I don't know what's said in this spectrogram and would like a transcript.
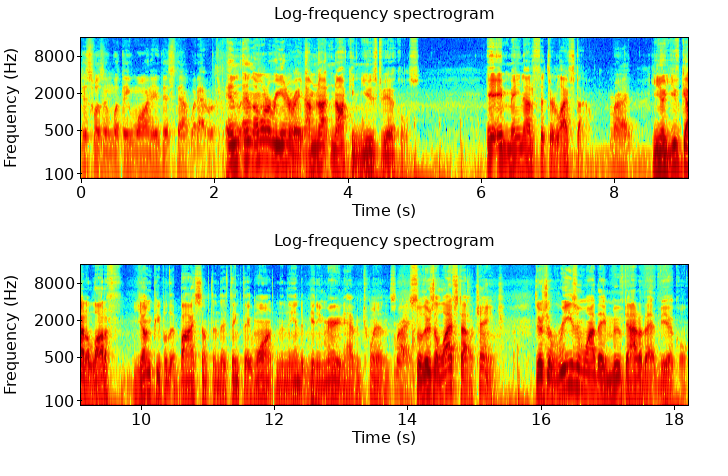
just wasn't what they wanted, this, that, whatever. And, and I want to reiterate I'm not knocking used vehicles, it, it may not fit their lifestyle. Right. You know, you've got a lot of young people that buy something they think they want and then they end up getting married and having twins. Right. So there's a lifestyle change. There's a reason why they moved out of that vehicle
